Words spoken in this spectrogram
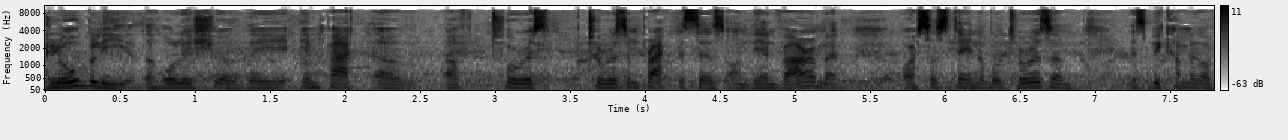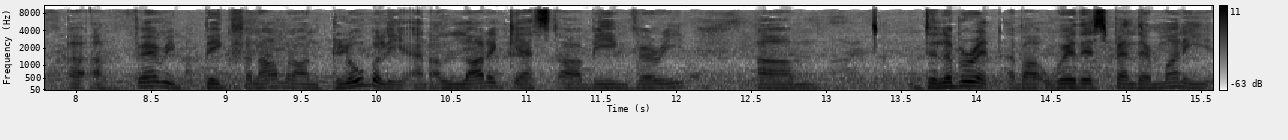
Globally, the whole issue of the impact of, of tourist, tourism practices on the environment or sustainable tourism is becoming a, a very big phenomenon globally, and a lot of guests are being very um, deliberate about where they spend their money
